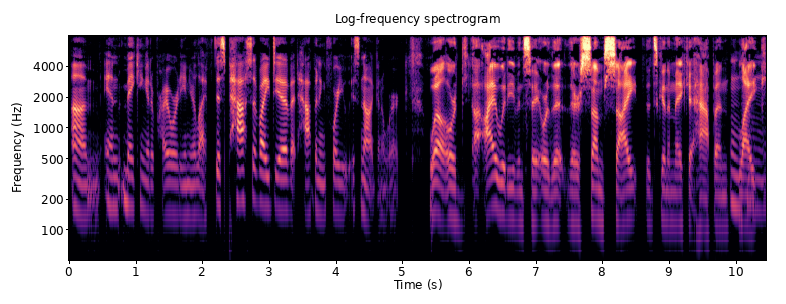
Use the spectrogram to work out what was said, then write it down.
Um, and making it a priority in your life. This passive idea of it happening for you is not going to work. Well, or I would even say, or that there's some site that's going to make it happen. Mm-hmm. Like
